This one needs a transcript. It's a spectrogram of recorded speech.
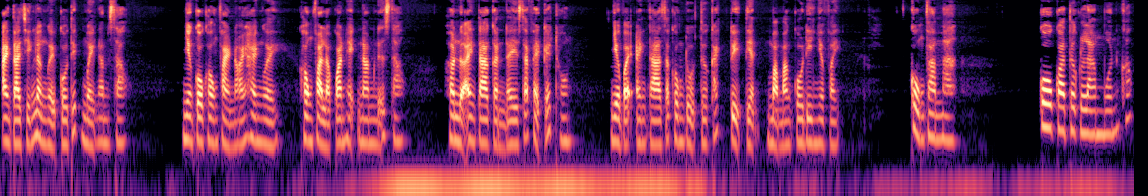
anh ta chính là người cô thích 10 năm sau. Nhưng cô không phải nói hai người không phải là quan hệ nam nữ sao? Hơn nữa anh ta gần đây sẽ phải kết hôn. Như vậy anh ta sẽ không đủ tư cách tùy tiện mà mang cô đi như vậy. Cùng phàm mà. Cô quả thực là muốn khóc.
